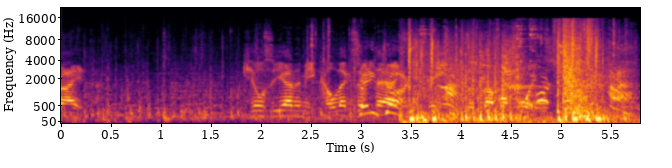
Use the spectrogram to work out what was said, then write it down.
right. Kills the enemy, collects Setting the tags, the double points.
